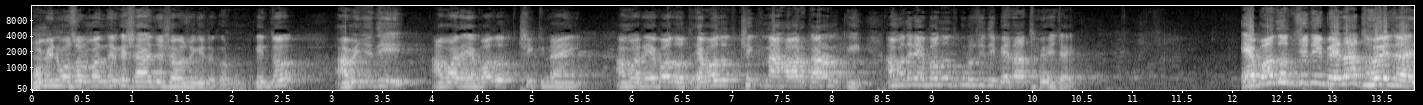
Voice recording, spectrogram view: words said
মমিন মুসলমানদেরকে সাহায্য সহযোগিতা করবেন। কিন্তু আমি যদি আমার এবাদত ঠিক নাই, আমার এবাদত এবাদত ঠিক না হওয়ার কারণ কি? আমাদের এবাদতগুলো যদি বেদাত হয়ে যায়, এবাদত যদি বেদাত হয়ে যায়,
